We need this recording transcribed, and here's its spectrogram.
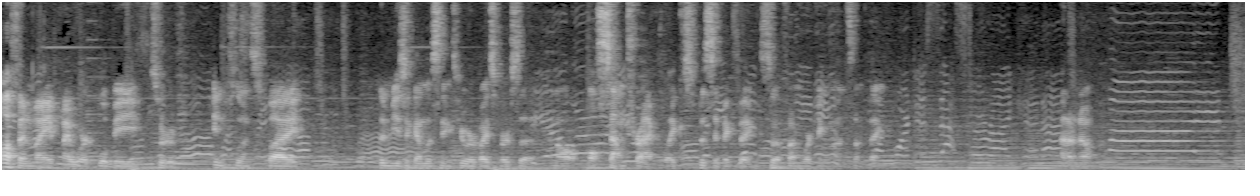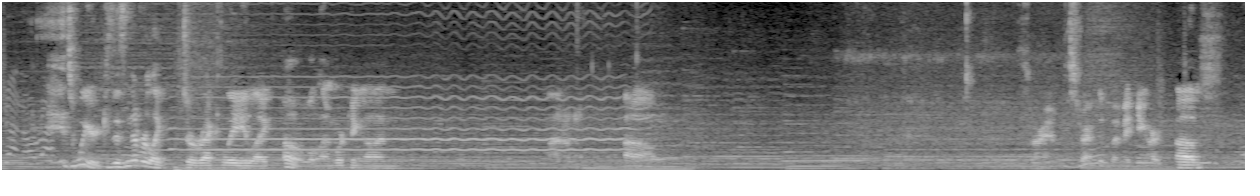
often my, my work will be sort of influenced by the music I'm listening to, or vice versa, and I'll, I'll soundtrack like specific things. So if I'm working on something, I don't know. It's weird because it's never like directly like, oh, well, I'm working on. I don't know. Um, sorry, I'm distracted by making art. Um,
